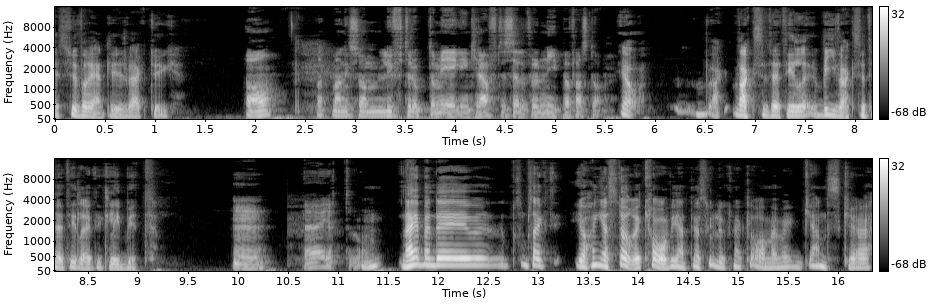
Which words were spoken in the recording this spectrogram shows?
är suveränt litet verktyg. Ja, att man liksom lyfter upp dem i egen kraft istället för att nypa fast dem. Ja, va- vaxet är till, bivaxet är tillräckligt klibbigt. Mm. Nej, jättebra. Mm. Nej, men det är som sagt, jag har inga större krav egentligen. Jag skulle kunna klara mig med ganska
